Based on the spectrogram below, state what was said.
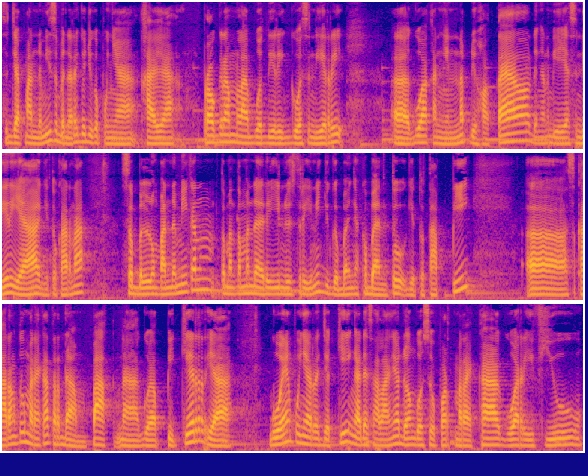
sejak pandemi sebenarnya gue juga punya kayak program lah buat diri gue sendiri. Uh, gue akan nginep di hotel dengan biaya sendiri ya gitu. Karena sebelum pandemi kan teman-teman dari industri ini juga banyak kebantu gitu. Tapi uh, sekarang tuh mereka terdampak. Nah gue pikir ya gue yang punya rejeki nggak ada salahnya dong gue support mereka gue review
